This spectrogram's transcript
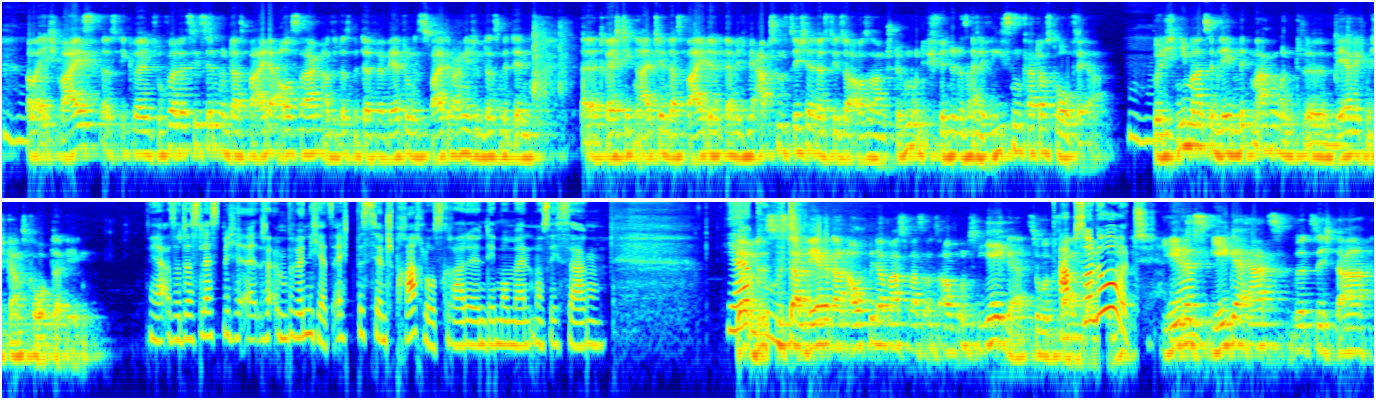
Mhm. Aber ich weiß, dass die Quellen zuverlässig sind und dass beide Aussagen, also das mit der Verwertung ist zweitrangig und das mit den äh, trächtigen Alttieren, dass beide, da bin ich mir absolut sicher, dass diese Aussagen stimmen und ich finde das eine Riesenkatastrophe. Ja. Mhm. Würde ich niemals im Leben mitmachen und äh, wehre ich mich ganz grob dagegen. Ja, also das lässt mich, äh, bin ich jetzt echt ein bisschen sprachlos gerade in dem Moment, muss ich sagen. Ja, ja und gut. das dann, wäre dann auch wieder was, was uns auf uns Jäger zurückfallen Absolut. Sollte, ne? Jedes ja. Jägerherz wird sich da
